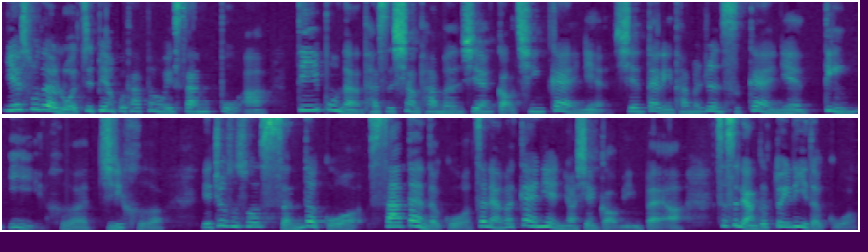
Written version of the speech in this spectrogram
耶稣的逻辑辩护，它分为三步啊。第一步呢，他是向他们先搞清概念，先带领他们认识概念、定义和集合。也就是说，神的国、撒旦的国这两个概念，你要先搞明白啊。这是两个对立的国，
